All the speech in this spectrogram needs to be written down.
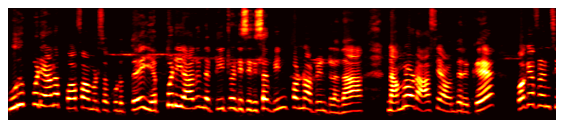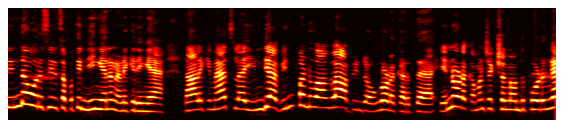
உருப்படியான பெர்ஃபார்மன்ஸை கொடுத்து எப்படியாவது இந்த டி ட்வெண்ட்டி சீரீஸை வின் பண்ணும் அப்படின்றதான் நம்மளோட ஆசையாக வந்திருக்கு ஓகே ஃப்ரெண்ட்ஸ் இந்த ஒரு சீரீஸை பற்றி நீங்கள் என்ன நினைக்கிறீங்க? நாளைக்கு மேட்ச்சில் இந்தியா வின் பண்ணுவாங்களா அப்படின்ற உங்களோட கருத்தை என்னோட கமெண்ட் செக்ஷனில் வந்து போடுங்க.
